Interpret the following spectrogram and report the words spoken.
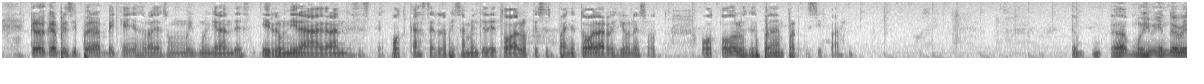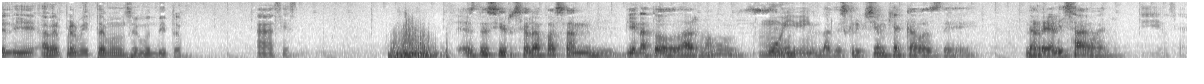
creo que al principio eran pequeñas, ahora ya son muy, muy grandes, y reunir a grandes este, podcasters precisamente de todo lo que es España, todas las regiones o o todos los que puedan participar. Em, ah, muy bien, Abel. a ver, permítame un segundito. Así es. Es decir, se la pasan bien a todo dar, ¿no? Muy bien. La descripción que acabas de, realizar, a ver. Sí, o sea.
